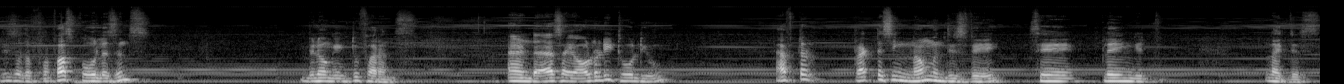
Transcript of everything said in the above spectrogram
These are the first four lessons belonging to Farans. And as I already told you, after practicing num in this way, say playing it like this,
